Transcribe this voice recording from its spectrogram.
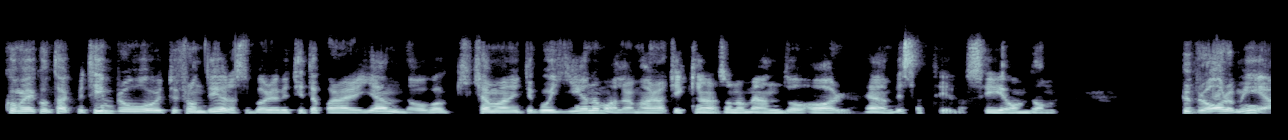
kom jag i kontakt med Timbro och utifrån det så började vi titta på det här igen. Då. kan man inte gå igenom alla de här artiklarna som de ändå har hänvisat till och se om de, hur bra de är?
